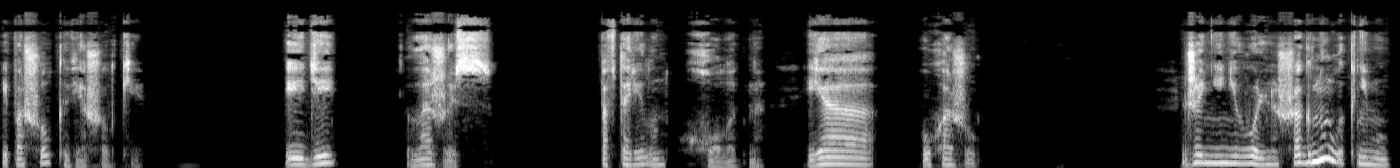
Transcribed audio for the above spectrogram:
и пошел к вешалке. — Иди, ложись, — повторил он холодно. — Я ухожу. Дженни невольно шагнула к нему.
